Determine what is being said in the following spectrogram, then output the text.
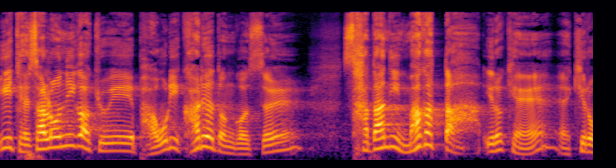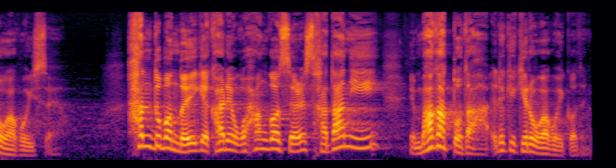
이 데살로니가 교회에 바울이 가려던 것을 사단이 막았다 이렇게 기록하고 있어요. 한두 번 너에게 가려고 한 것을 사단이 막았도다 이렇게 기록하고 있거든요.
